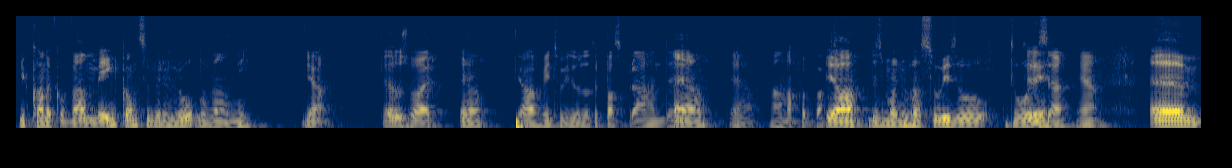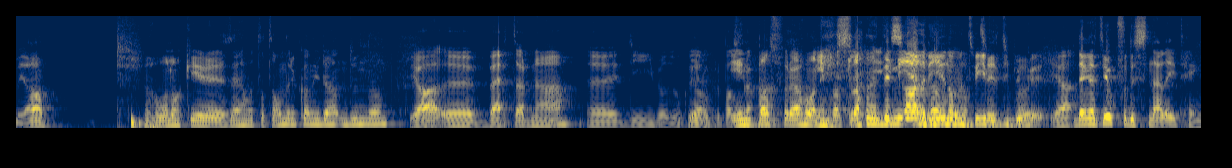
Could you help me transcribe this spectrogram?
Nu kan ik ofwel mijn kansen vergroten, ofwel niet. Ja. ja, dat is waar. Ja, Ja, weet sowieso dat er pasvragen de, Ah, ja. ja, gaan afgepakt ja dus Manu gaat sowieso door. Dus hè. ja. Ehm, ja. Pff, gewoon nog een keer zeggen wat dat de andere kandidaten doen dan. Ja, eh, Bert daarna, eh, die wilde ook weer Ja, over Eén pasvraag, want slaagde ik er niet om om een twee verdiepingen. Ja, Ik denk dat hij ook voor de snelheid ging.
